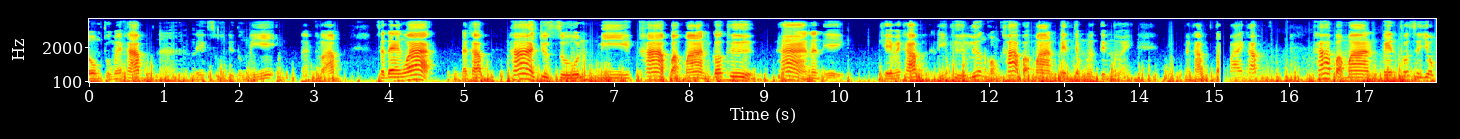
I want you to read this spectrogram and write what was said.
ลงถูกไหมครับเลข 0 อยู่ตรงนี้นะครับ แสดงว่านะครับ 5.0 มีค่าประมาณก็คือ 5 นั่นเองโอเคไหมครับ อันนี้คือเรื่องของค่าประมาณเป็นจำนวนเต็มหน่วยนะครับ ต่อไปครับ ค่าประมาณเป็นทศนิยม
